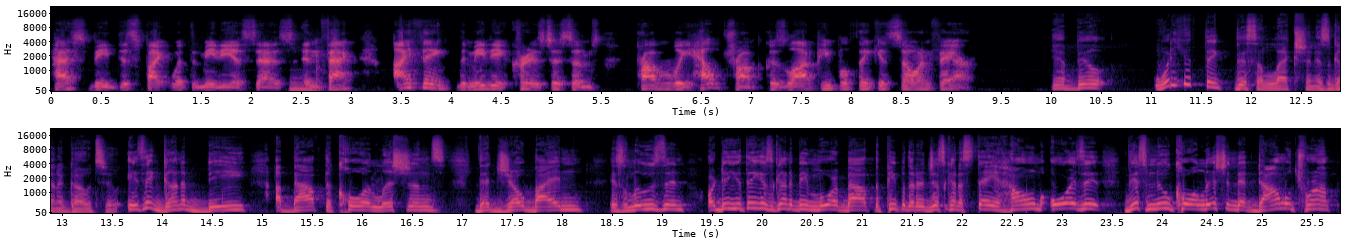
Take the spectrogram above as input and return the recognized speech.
has to be despite what the media says. In fact, I think the media criticisms probably help Trump because a lot of people think it's so unfair. Yeah, Bill, what do you think this election is going to go to? Is it going to be about the coalitions that Joe Biden is losing? Or do you think it's going to be more about the people that are just going to stay home? Or is it this new coalition that Donald Trump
